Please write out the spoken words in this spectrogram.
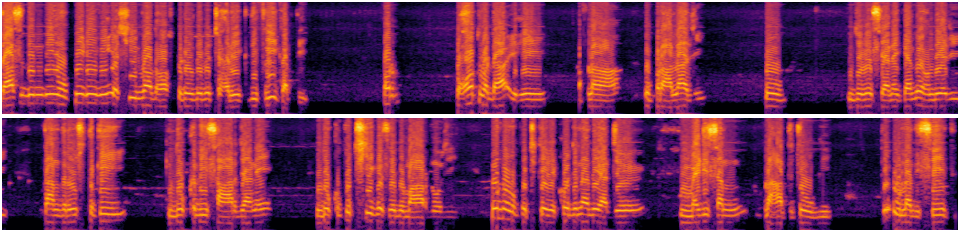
10 ਦਿਨ ਦੀ ਓਪੀਡੀ ਵੀ ਅਸ਼ੀਰਵਾਦ ਹਸਪੀਟਲ ਦੇ ਵਿੱਚ ਹਰੇਕ ਦੀ ਫ੍ਰੀ ਕਰਤੀ। ਔਰ ਬਹੁਤ ਵੱਡਾ ਇਹ ਆਪਣਾ ਉਪਰਾਲਾ ਜੀ। ਉਹ ਜਿਵੇਂ ਸਿਆਣੇ ਕਹਿੰਦੇ ਹੁੰਦੇ ਆ ਜੀ, ਤੰਦਰੁਸਤ ਕੀ, ਦੁੱਖ ਦੀ ਸਾਰ ਜਾਣੇ, ਦੁੱਖ ਪੁੱਛੀਏ ਕਿਸੇ ਬਿਮਾਰ ਨੂੰ ਜੀ। ਉਹਨਾਂ ਨੂੰ ਪੁੱਛ ਕੇ ਦੇਖੋ ਜਿਨ੍ਹਾਂ ਦੇ ਅੱਜ ਮੈਡੀਸਨ ਹੱਥ ਚ ਹੋਊਗੀ ਤੇ ਉਹਨਾਂ ਦੀ ਸਿਹਤ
